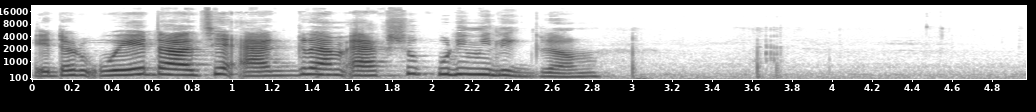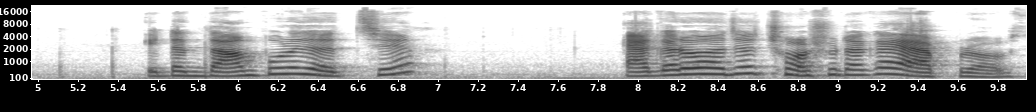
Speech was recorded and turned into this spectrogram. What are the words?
এটার ওয়েট আছে এক গ্রাম একশো কুড়ি মিলিগ্রাম এটার দাম পড়ে যাচ্ছে এগারো হাজার ছশো টাকা অ্যাপ্রক্স।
